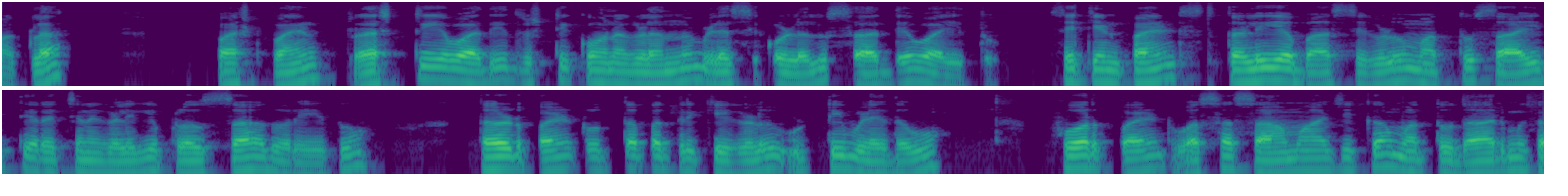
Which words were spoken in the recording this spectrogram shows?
ಮಕ್ಕಳ ಫಸ್ಟ್ ಪಾಯಿಂಟ್, ರಾಷ್ಟ್ರೀಯವಾದಿ ದೃಷ್ಟಿಕೋನಗಳನ್ನು ಬೆಳೆಸಿಕೊಳ್ಳಲು ಸಾಧ್ಯವಾಯಿತು. ಸೆಕೆಂಡ್ ಪಾಯಿಂಟ್, ಸ್ಥಳೀಯ ಭಾಷೆಗಳು ಮತ್ತು ಸಾಹಿತ್ಯ ರಚನೆಗಳಿಗೆ ಪ್ರೋತ್ಸಾಹ ದೊರೆಯಿತು. ಥರ್ಡ್ ಪಾಯಿಂಟ್ ವೃತ್ತಪತ್ರಿಕೆಗಳು ಹುಟ್ಟಿ ಬೆಳೆದವು. ಫೋರ್ತ್ ಪಾಯಿಂಟ್ ಹೊಸ ಸಾಮಾಜಿಕ ಮತ್ತು ಧಾರ್ಮಿಕ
